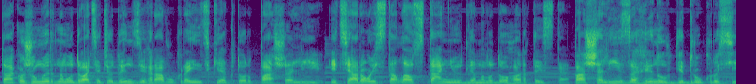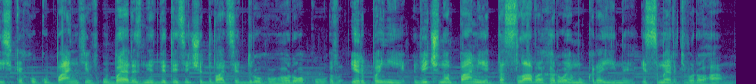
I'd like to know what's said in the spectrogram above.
Також у мирному 21 зіграв український актор Паша Лі, і ця роль стала останньою для молодого артиста. Паша Лі загинув від рук російських окупантів у березні 2022 року в Ірпені. Вічна пам'ять та слава героям України і смерть ворогам.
